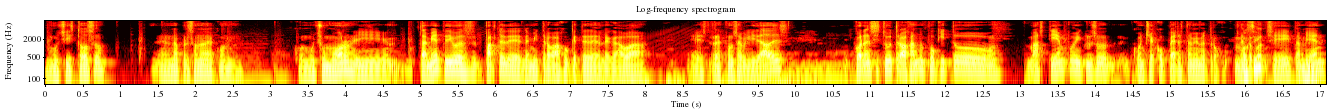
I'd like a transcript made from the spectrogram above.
muy chistoso. Era una persona con con mucho humor y también te digo, es parte de, mi trabajo que te delegaba responsabilidades. Con él sí estuve trabajando un poquito más tiempo, incluso con Checo Pérez también me, me ¿Oh, tocó, sí, también.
